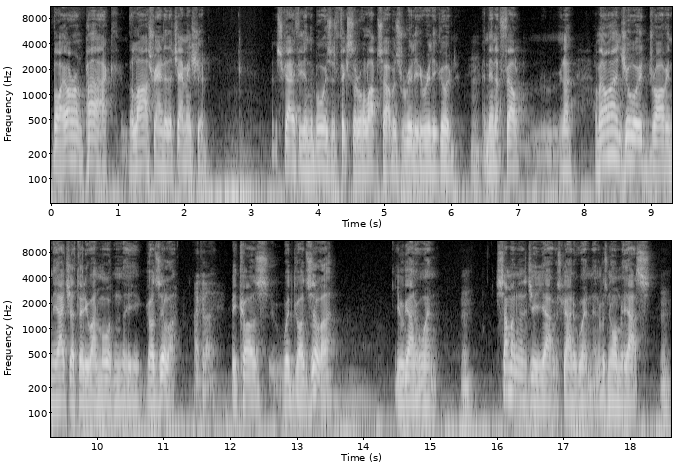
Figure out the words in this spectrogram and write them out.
By Oran Park, the last round of the championship, Skaife and the boys had fixed it all up, so it was really, really good. Mm. And then it felt, you know, I mean, I enjoyed driving the HR31 more than the Godzilla. Okay. Because with Godzilla, you were going to win. Mm someone in the GTR was going to win, and it was normally us. Mm.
